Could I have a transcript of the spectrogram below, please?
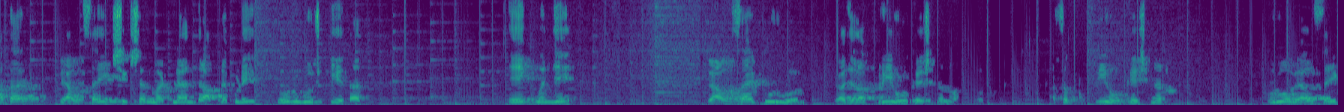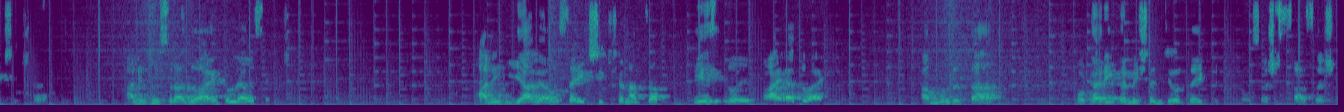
आता व्यावसायिक शिक्षण म्हटल्यानंतर आपल्यापुढे दोन गोष्टी येतात. एक म्हणजे व्यवसायपूर्व किंवा ज्याला प्री व्होकेशनल म्हणतो असं प्री व्होकेशनल पूर्व व्यावसायिक शिक्षण. आणि दुसरा जो आहे तो व्यावसायिक आणि या व्यावसायिक शिक्षणाचा बेस जो आहे पाया जो आहे हा मूलतः कोठारी कमिशन जे होतं एकोणीसशे चौसष्ट सहासष्ट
